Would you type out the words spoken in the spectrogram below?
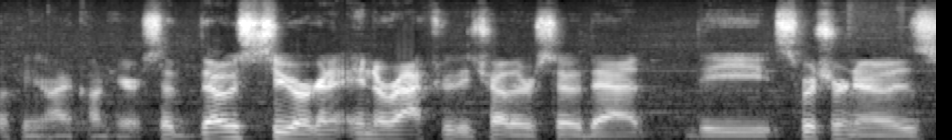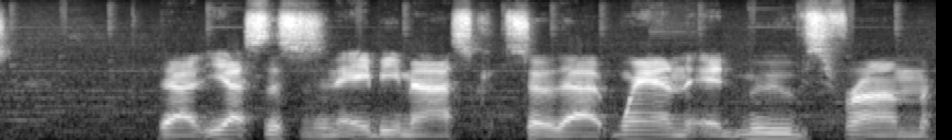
looking icon here. So those two are going to interact with each other so that the switcher knows that yes, this is an AB mask so that when it moves from,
